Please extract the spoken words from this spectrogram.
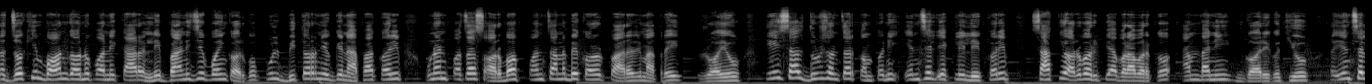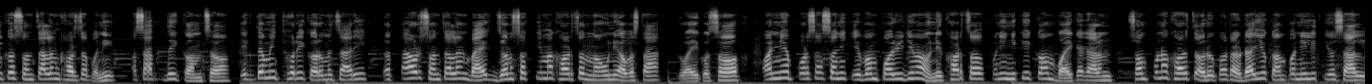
र जोखिम वहन गर्नुपर्ने कारणले वाणिज्य बैङ्कहरूको कुल वितरण योग्य नाफा करिब उनापचास अर्ब पन्चानब्बे करोडको हाराहारी मात्रै रह्यो। त्यही साल दूरसञ्चार कम्पनी एनसेल एक्लेले करिब साठी अर्ब रुपियाँ बराबरको आम्दानी गरेको थियो र एनसेलको सञ्चालन खर्च पनि असाध्यै कम छ। एकदमै थोरै कर्मचारी र टावर सञ्चालन बाहेक जनशक्तिमा खर्च नहुने अवस्था रहेको छ। अन्य प्रशासनिक एवं प्रविधिमा हुने खर्च पनि निकै कम भएका कारण सम्पूर्ण खर्चहरू कटाउँदा यो कम्पनीले त्यो साल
